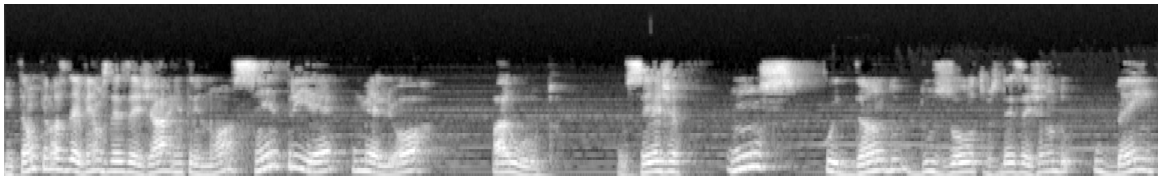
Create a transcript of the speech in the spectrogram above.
Então, o que nós devemos desejar entre nós sempre é o melhor para o outro, ou seja, uns cuidando dos outros, desejando o bem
